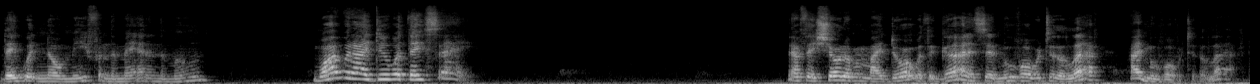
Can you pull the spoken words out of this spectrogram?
They wouldn't know me from the man in the moon. Why would I do what they say? Now, if they showed up at my door with a gun and said, move over to the left, I'd move over to the left.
